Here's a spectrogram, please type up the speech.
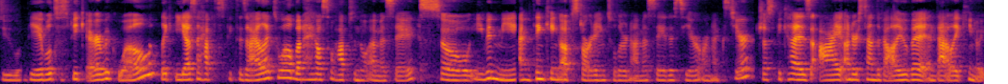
to be able to speak Arabic well, like yes, I have to speak the dialect well, but I also have to know MSA. So even me, I'm thinking of starting to learn MSA this year or next year just because I understand the value of it and that like, you know,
